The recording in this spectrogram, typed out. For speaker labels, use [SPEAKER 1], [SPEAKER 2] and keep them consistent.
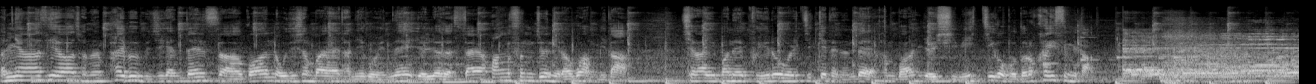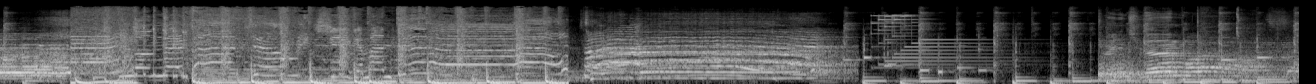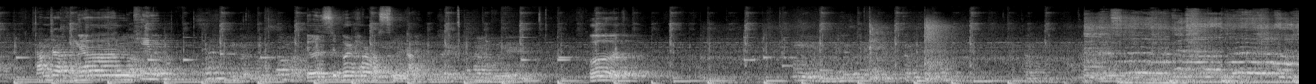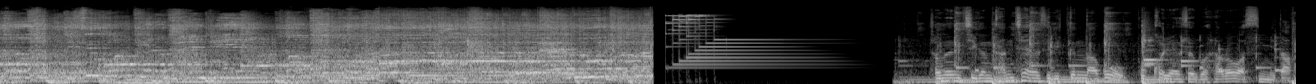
[SPEAKER 1] 안녕하세요. 저는 파이브 뮤직 앤 댄스 학원 오디션 반에 다니고 있는 18살 황승준이라고 합니다. 제가 이번에 브이로그를 찍게 되는데 한번 열심히 찍어보도록 하겠습니다.
[SPEAKER 2] 저희는 지금 남자 공연 팀 연습을 하러 왔습니다. 굿.
[SPEAKER 1] 저는 지금 단체 연습이 끝나고 보컬 연습을 하러 왔습니다.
